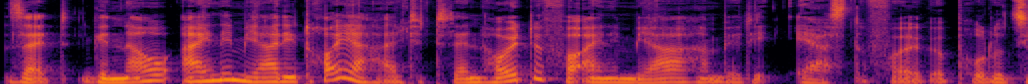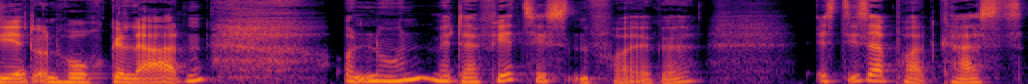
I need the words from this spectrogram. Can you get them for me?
seit genau einem Jahr die Treue haltet. Denn heute vor einem Jahr haben wir die erste Folge produziert und hochgeladen. Und nun mit der 40. Folge ist dieser Podcast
